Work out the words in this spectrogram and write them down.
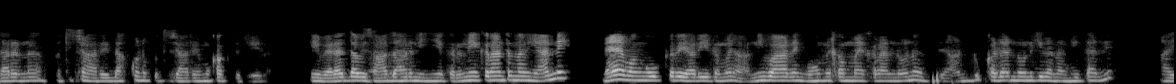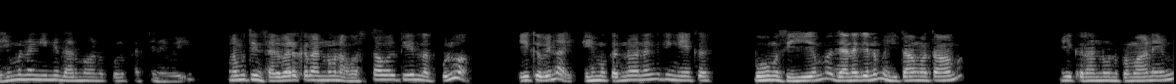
දරන ප්‍රතිචාරය දක්වන ප්‍රතිචාරය මොකක්ද කියලා. ඒ වැරද්ද අපි සාධාරණීයකරණය කරන්නට නම් යන්නේ නෑ මං ඕක කරේ හරියටම අනිවාර්යෙන් කොහොම එකක්මයි කරන්න ඕන අඩු කඩන්න ඕන කියලා නම් හිතන්නේ. ආ එහෙමනම් ඉන්නේ ධර්මානුකූල පැත්තේ නෙවෙයි. නමුත් ඉතින් සැලවර කරන්න ඕන අවස්ථාවල් තියෙන්නත් පුළුවන්. ඒක වෙනයි. එහෙම කරනවා නම් ඉතින් ඒක බොහොම සිහියෙන්ම දැනගෙනම හිතාමතාම ඒ කරන්න ඕන ප්‍රමාණයෙන්ම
